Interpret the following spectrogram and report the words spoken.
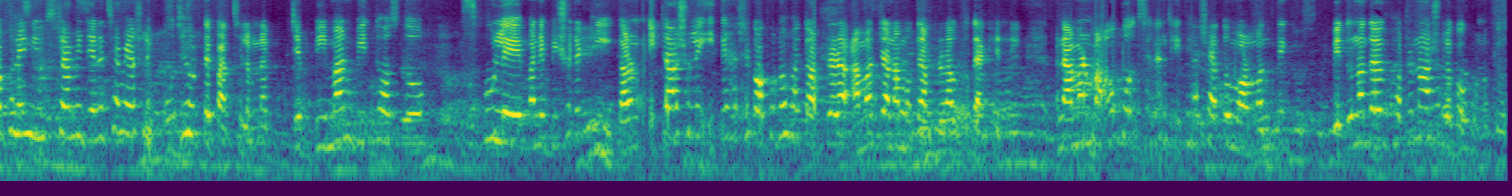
যখন এই নিউজটা আমি জেনেছি, আমি আসলে বুঝে উঠতে পারছিলাম না যে বিমান বিধ্বস্ত স্কুলে মানে বিষয়টা কি? কারণ এটা আসলে ইতিহাসে কখনো হয়তো আপনারা, আমার জানা মতে আপনারাও তো দেখেননি। মানে আমার মাও বলছিলেন যে ইতিহাসে এত মর্মান্তিক, বেদনাদায়ক ঘটনা আসলে কখনো কেউ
